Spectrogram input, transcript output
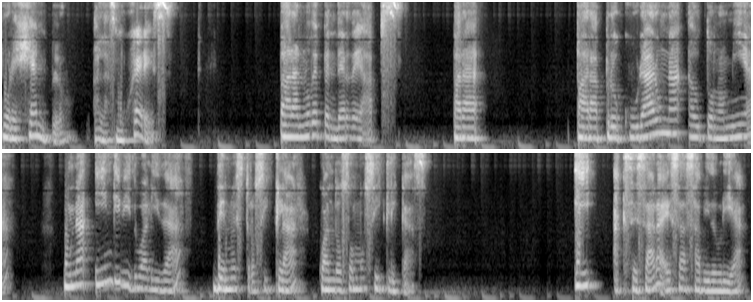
por ejemplo, a las mujeres para no depender de apps, para, para procurar una autonomía, una individualidad de nuestro ciclar cuando somos cíclicas y accesar a esa sabiduría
